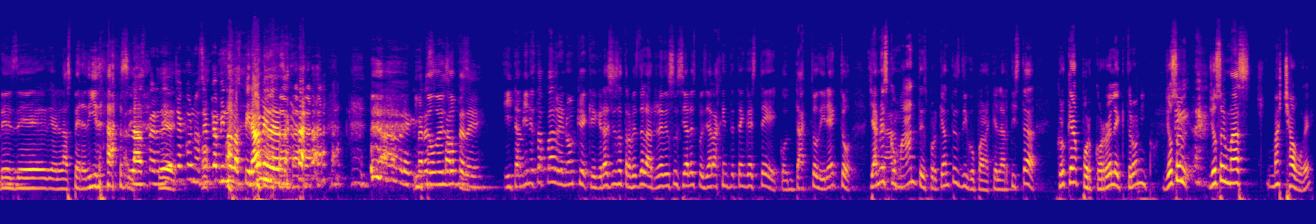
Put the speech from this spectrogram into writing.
desde las perdidas. Las perdidas, ya conocí el camino a las pirámides. y todo eso, pues, Y también está padre, ¿no? Que, que, gracias a través de las redes sociales, pues ya la gente tenga este contacto directo. Ya no es como antes, porque antes digo, para que el artista Creo que era por correo electrónico. Yo soy, yo soy más, más chavo, ¿eh?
